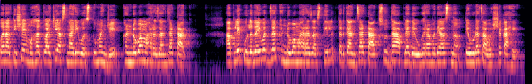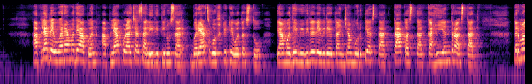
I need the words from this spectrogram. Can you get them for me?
पण अतिशय महत्त्वाची असणारी वस्तू म्हणजे खंडोबा महाराजांचा टाक. आपले कुलदैवत जर खंडोबा महाराज असतील तर त्यांचा टाकसुद्धा आपल्या देवघरामध्ये असणं तेवढंच आवश्यक आहे. आपल्या देवघरामध्ये आपण आपल्या कुळाच्या चालीरीतीनुसार बऱ्याच गोष्टी ठेवत असतो. त्यामध्ये विविध देवीदेवतांच्या मूर्ती असतात टाक असतात काही यंत्र असतात. तर मग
